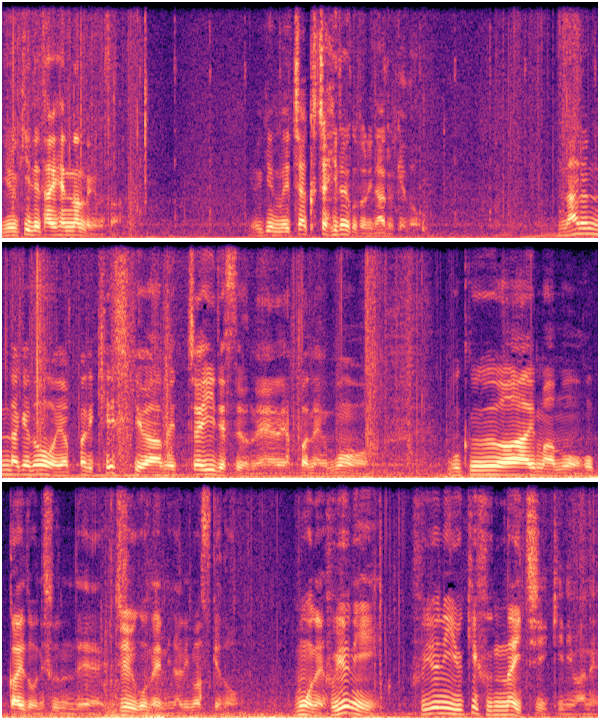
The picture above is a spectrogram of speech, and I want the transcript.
雪で大変なんだけどさ。雪めちゃくちゃひどいことになるけど。なるんだけどやっぱり景色はめっちゃいいですよね。やっぱねもう僕は今もう北海道に住んで15年になりますけど。もうね冬に冬に雪降んない地域にはね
